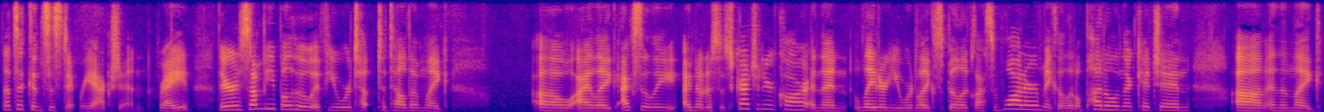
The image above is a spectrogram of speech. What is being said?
That's a consistent reaction, right? There are some people who, if you were t- to tell them like, oh, I like accidentally I noticed a scratch in your car, and then later you were to like spill a glass of water, make a little puddle in their kitchen, um, and then like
